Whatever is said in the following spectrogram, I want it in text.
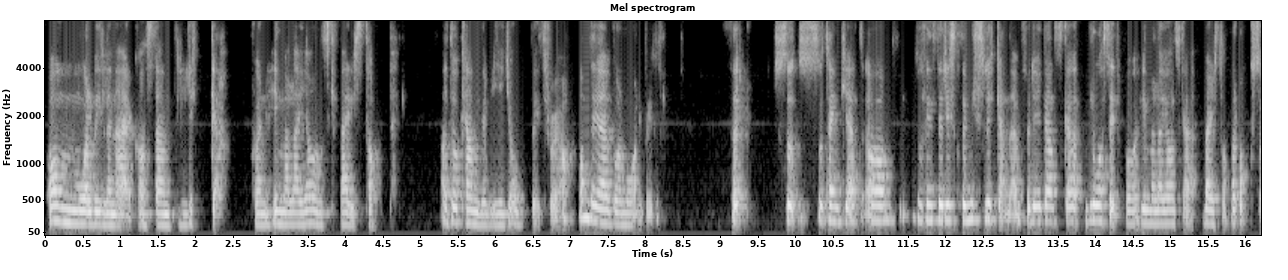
om målbilden är konstant lycka på en himalayansk bergstopp, ja, då kan det bli jobbigt tror jag, om det är vår målbild. För, så, så tänker jag att ja, då finns det risk för misslyckanden, för det är ganska blåsigt på himalayanska bergstoppar också.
